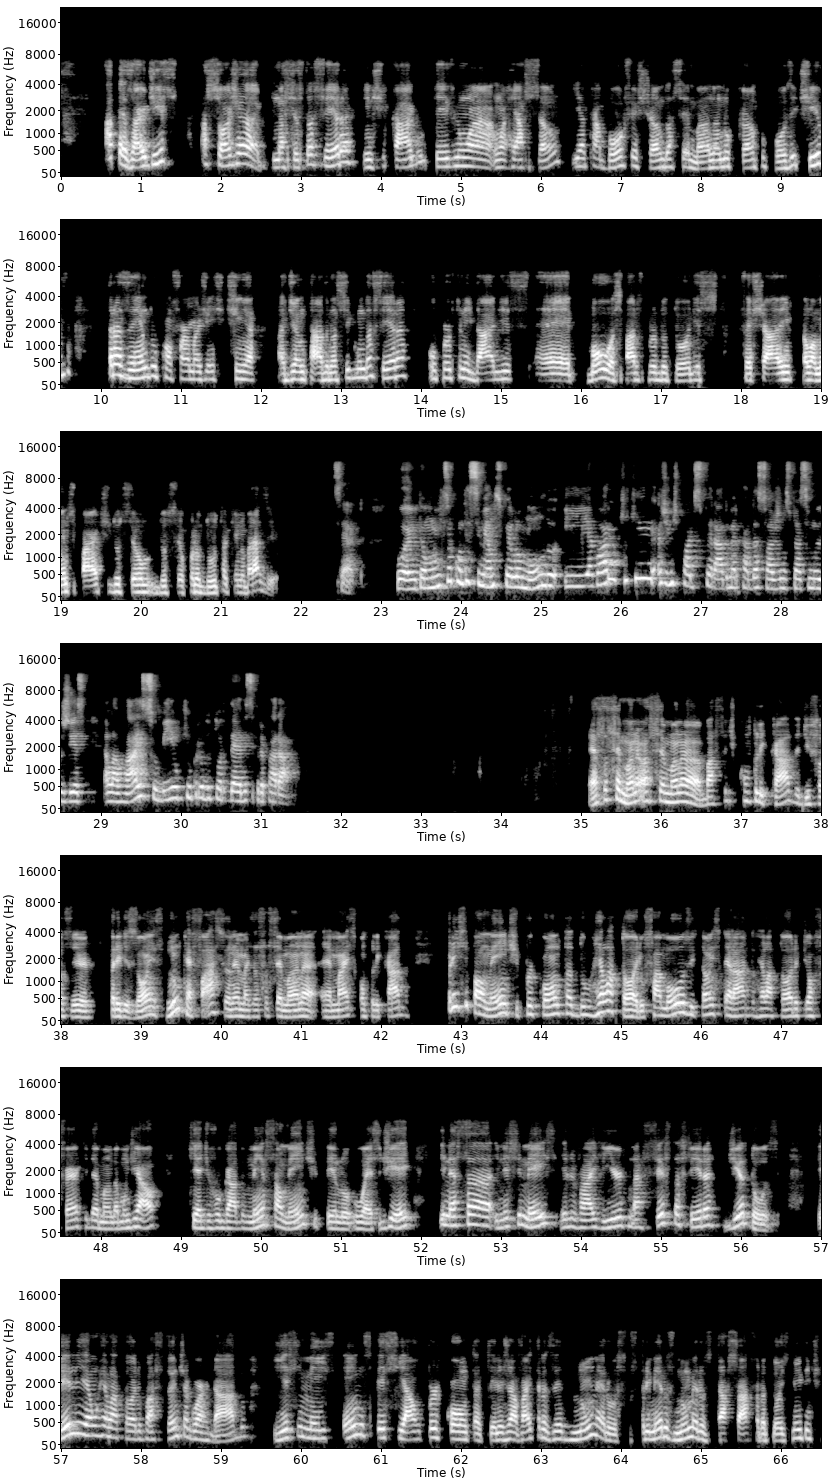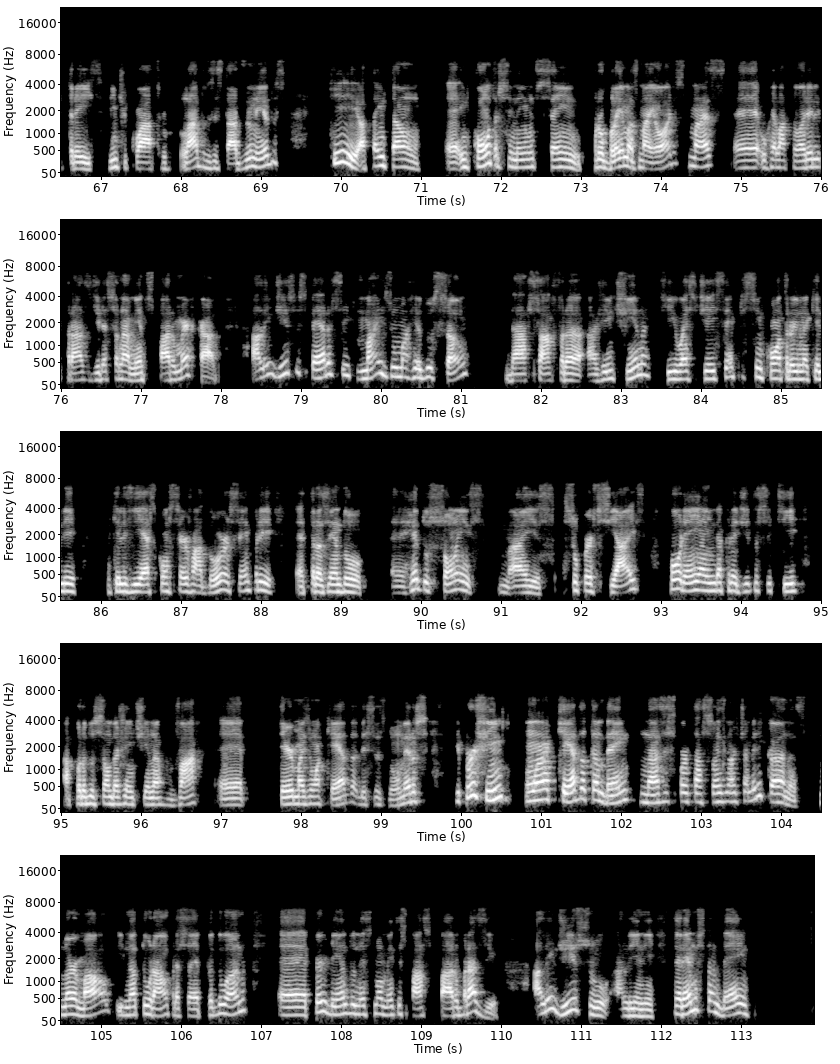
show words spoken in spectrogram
Apesar disso, a soja, na sexta-feira, em Chicago, teve uma, uma reação e acabou fechando a semana no campo positivo, trazendo, conforme a gente tinha adiantado na segunda-feira, oportunidades é, boas para os produtores fecharem pelo menos parte do seu, do seu produto aqui no Brasil. Certo. Pô, então, muitos acontecimentos pelo mundo. E agora, o que, que a gente pode esperar do mercado da soja nos próximos dias? Ela vai subir? O que o produtor deve se preparar? Essa semana é uma semana bastante complicada de fazer previsões. Nunca é fácil, né? Mas essa semana é mais complicada, principalmente por conta do relatório, o famoso e tão esperado relatório de oferta e demanda mundial, que é divulgado mensalmente pelo USDA, e, nessa, e nesse mês ele vai vir na sexta-feira, dia 12. Ele é um relatório bastante aguardado, e esse mês em especial, por conta que ele já vai trazer números, os primeiros números da safra 2023-24 lá dos Estados Unidos, que até então é, encontra-se nenhum sem problemas maiores, mas é, o relatório ele traz direcionamentos para o mercado. Além disso, espera-se mais uma redução da safra argentina, que o SGA sempre se encontra aí naquele, naquele viés conservador, sempre é, trazendo é, reduções mais superficiais, porém ainda acredita-se que a produção da Argentina vá é, ter mais uma queda desses números. E, por fim, uma queda também nas exportações norte-americanas, normal e natural para essa época do ano, é, perdendo nesse momento espaço para o Brasil. Além disso, Aline, teremos também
